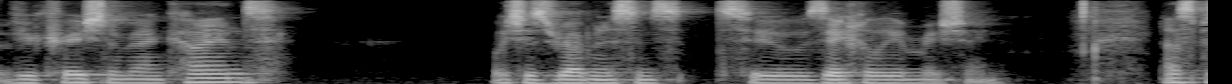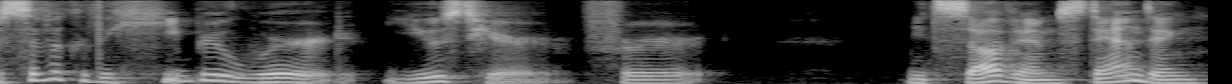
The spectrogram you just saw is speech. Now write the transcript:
of your creation of mankind, which is reminiscent to Zeichel Yom now, specifically, the Hebrew word used here for nitzavim, standing,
